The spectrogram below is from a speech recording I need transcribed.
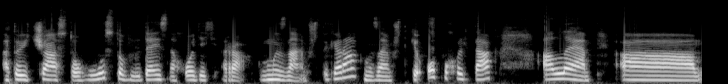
а то й часто густо в людей знаходять рак. Ми знаємо, що таке рак, ми знаємо, що таке опухоль, так, але а,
